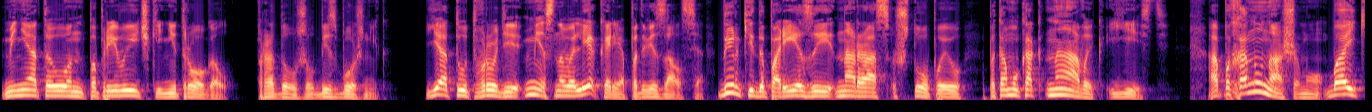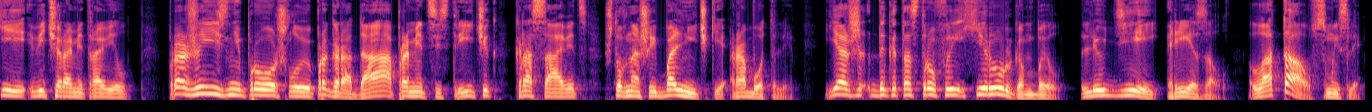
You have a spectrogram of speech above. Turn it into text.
«Меня-то он по привычке не трогал», — продолжил безбожник. «Я тут вроде местного лекаря подвязался. Дырки до порезы на раз штопаю, потому как навык есть. А пахану нашему байки вечерами травил. Про жизнь прошлую, про города, про медсестричек, красавец, что в нашей больничке работали. Я ж до катастрофы хирургом был, людей резал. Латал, в смысле.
